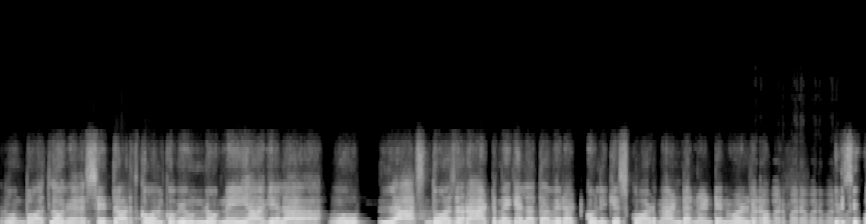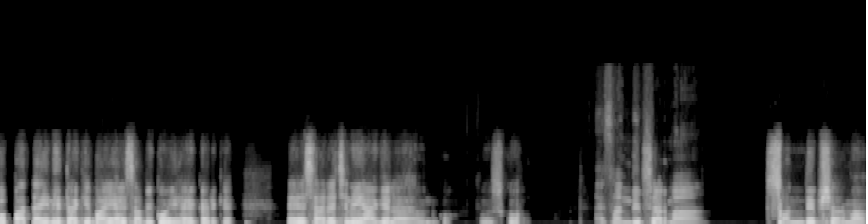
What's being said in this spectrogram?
वो बहुत लोग है। सिद्धार्थ कौल को भी उन लोग ने ही आगे लाया। वो लास्ट 2008 में खेला था विराट कोहली के स्क्वाड में अंडर 19 वर्ल्ड कप किसी को पता ही नहीं था कि भाई ऐसा भी कोई है करके। एसआरएच ने ही आगे लाया उनको उसको। संदीप शर्मा। संदीप शर्मा।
